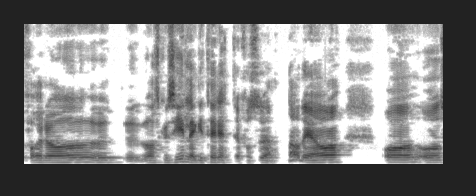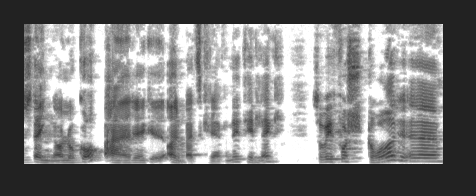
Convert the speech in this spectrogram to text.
for å si, legge til rette for studentene. og Det å, å, å, stenge og lukke opp er arbeidskrevende i tillegg. Så vi forstår eh,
